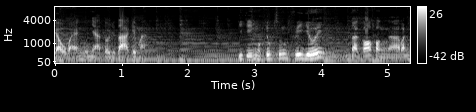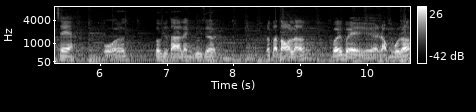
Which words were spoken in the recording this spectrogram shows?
đầu bảng của nhà Toyota kia mà. Di chuyển một chút xuống phía dưới, chúng ta có phần à, bánh xe của Toyota Land Cruiser. Rất là to lớn với bề rộng của lớp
